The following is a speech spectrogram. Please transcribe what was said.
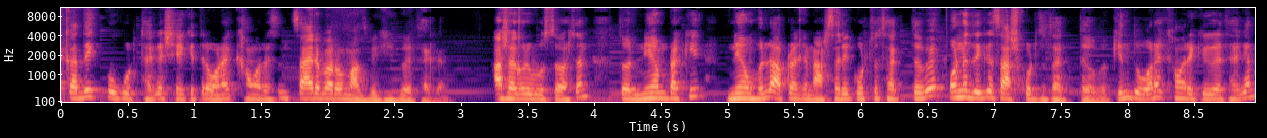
একাধিক পুকুর থাকে, সেক্ষেত্রে অনেক খামার আছেন চারবারও মাছ বিক্রি করে থাকেন। আশা করি বুঝতে পারছেন? তো নিয়মটা কি? নিয়ম হলে আপনাকে নার্সারি করতে থাকতে হবে, অন্যদিকে চাষ করতে থাকতে হবে। কিন্তু অনেক খামারে কি করে থাকেন?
